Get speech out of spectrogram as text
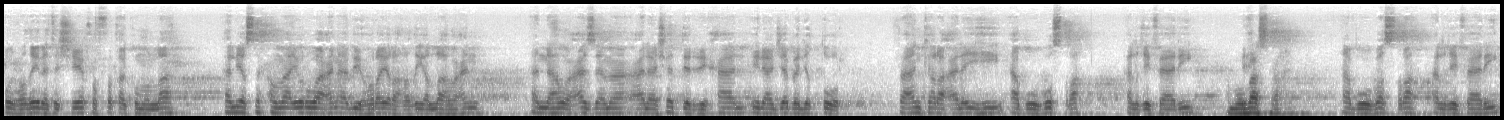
يقول فضيلة الشيخ وفقكم الله هل يصح ما يروى عن أبي هريرة رضي الله عنه أنه عزم على شد الرحال إلى جبل الطور فأنكر عليه أبو بصرة الغفاري؟ أبو بصرة. أبو بصرة الغفاري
